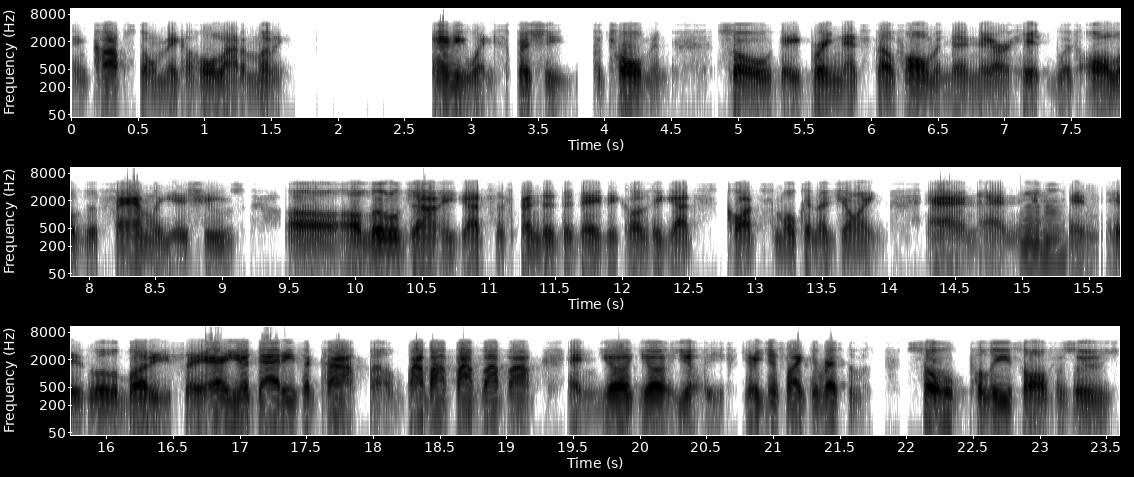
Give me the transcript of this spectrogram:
And cops don't make a whole lot of money anyway, especially patrolmen. So they bring that stuff home, and then they are hit with all of the family issues. Uh, uh, little Johnny got suspended today because he got caught smoking a joint, and and mm-hmm. and his little buddies say, "Hey, your daddy's a cop." Uh, bop, bop, bop, bop, bop, and you're you're you're you're just like the rest of us. So police officers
